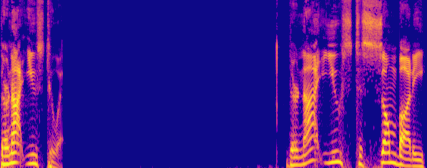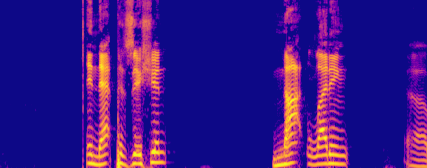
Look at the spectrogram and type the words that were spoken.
They're not used to it. They're not used to somebody in that position not letting uh,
